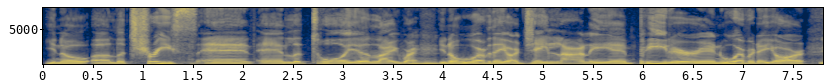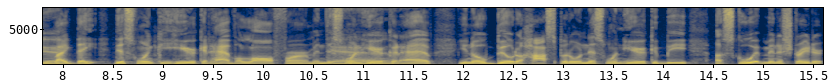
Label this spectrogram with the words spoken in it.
you know, uh, Latrice and, and Latoya, like, right, you know, whoever they are, Jaylani and Peter and whoever they are, Yeah. like, they, this one here could have a law firm and this one here could have, you know, build a hospital and this one here could be a school administrator.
